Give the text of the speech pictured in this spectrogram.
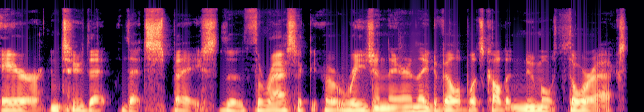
air into that, that space, the thoracic uh, region there, and they develop what's called a pneumothorax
